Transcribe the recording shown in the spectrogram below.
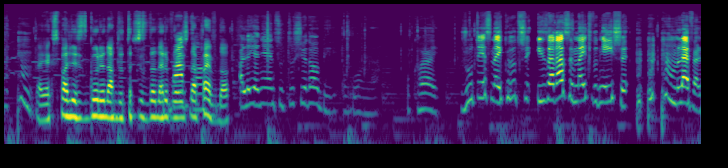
A jak spadniesz z góry na dół, to się zdenerwujesz na pewno. Ale ja nie wiem, co tu się robi ogólnie. Okej. Żółty jest najkrótszy i zarazem najtrudniejszy level.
